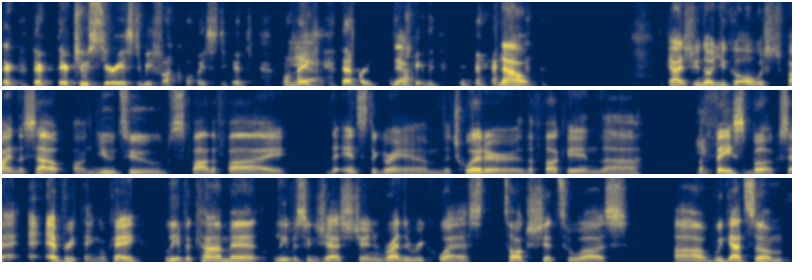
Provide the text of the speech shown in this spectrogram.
they're they're they're too serious to be fuck boys, dude. Like yeah. that's like yeah. Like, now, guys, you know you can always find this out on YouTube, Spotify, the Instagram, the Twitter, the fucking the the Facebooks, everything. Okay, leave a comment, leave a suggestion, write a request, talk shit to us. Uh, we got some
